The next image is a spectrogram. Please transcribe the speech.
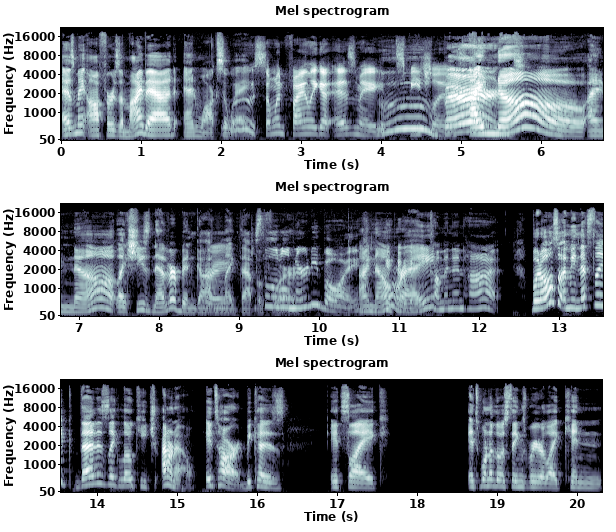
Esme offers a my bad and walks away. Ooh, someone finally got Esme Ooh, speechless. I know, I know. Like she's never been gotten Right. like that Just before. a little nerdy boy. I know, right? Coming in hot. But also, I mean, that's like that is like low key. Tr- I don't know. It's hard because it's like it's one of those things where you're like, can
